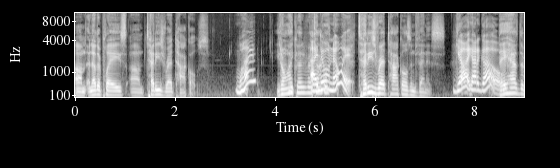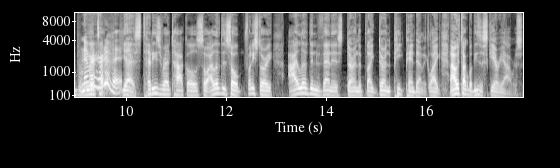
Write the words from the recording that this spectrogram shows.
Um, another place, um, Teddy's Red Tacos. what? You don't like Teddy's Red Tacos? I don't know it. Teddy's Red Tacos in Venice. Yo, I gotta go. They have the burrito Never ta- heard of it. Yes, Teddy's Red Tacos. So I lived in. So funny story. I lived in Venice during the like during the peak pandemic. Like I always talk about these are scary hours.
